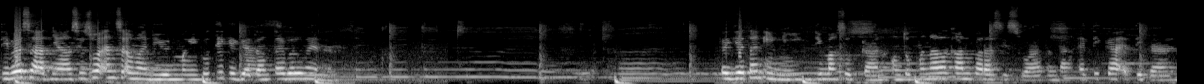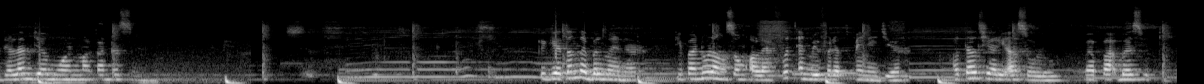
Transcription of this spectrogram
tiba saatnya siswa NCL Madiun mengikuti kegiatan table manner. Kegiatan ini dimaksudkan untuk mengenalkan para siswa tentang etika-etika dalam jamuan makan resmi. Kegiatan table manner dipandu langsung oleh Food and Beverage Manager Hotel Syariah Solo, Bapak Basuki.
